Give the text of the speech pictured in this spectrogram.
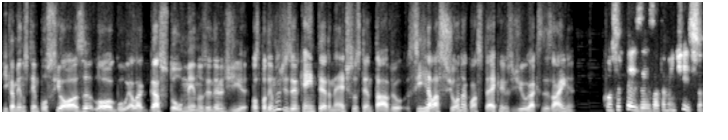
fica menos tempo ociosa, logo ela gastou menos energia. Nós podemos dizer que a internet sustentável se relaciona com as técnicas de UX design? Com certeza, é exatamente isso.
